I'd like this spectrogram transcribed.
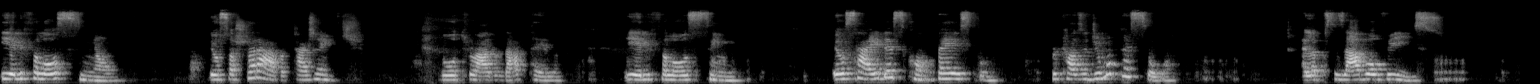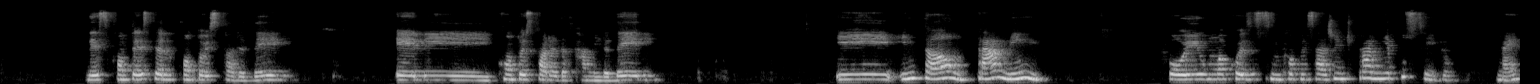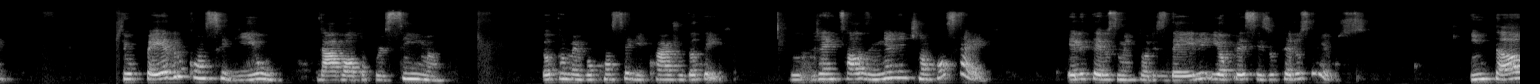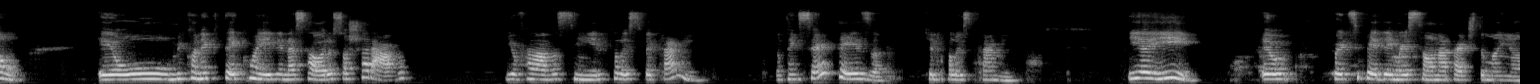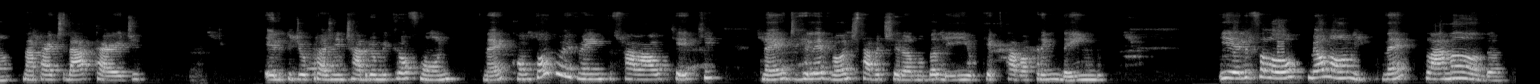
E ele falou assim, ó, eu só chorava, tá, gente? Do outro lado da tela. E ele falou assim, eu saí desse contexto por causa de uma pessoa ela precisava ouvir isso. Nesse contexto, ele contou a história dele, ele contou a história da família dele. E então, para mim, foi uma coisa assim que eu pensava, gente, para mim é possível, né? Se o Pedro conseguiu dar a volta por cima, eu também vou conseguir com a ajuda dele. Gente, sozinha a gente não consegue ele teve os mentores dele e eu preciso ter os meus. Então, eu me conectei com ele nessa hora, eu só chorava. E eu falava assim, ele falou isso foi para mim. Eu tenho certeza que ele falou isso para mim. E aí, eu participei da imersão na parte da manhã, na parte da tarde. Ele pediu para a gente abrir o microfone, né? Com todo o evento, falar o que que, né, de relevante estava tirando dali, o que que estava aprendendo. E ele falou meu nome, né? Falou, Amanda,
